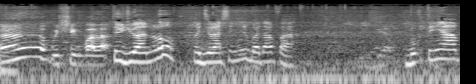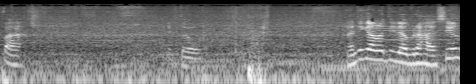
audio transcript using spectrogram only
Ah, pusing pala. Tujuan lu ngejelasin ini buat apa? Buktinya apa? Itu. Nanti kalau tidak berhasil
